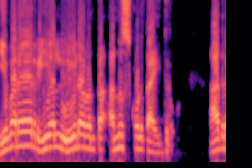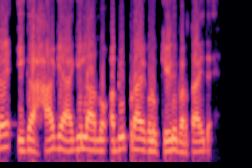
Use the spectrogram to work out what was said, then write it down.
ಇವರೇ ರಿಯಲ್ ಲೀಡರ್ ಅಂತ ಅನ್ನಿಸ್ಕೊಳ್ತಾ ಇದ್ರು. ಆದ್ರೆ ಈಗ ಹಾಗೆ ಆಗಿಲ್ಲ ಅನ್ನೋ ಅಭಿಪ್ರಾಯಗಳು ಕೇಳಿ ಬರ್ತಾ ಇದೆ.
